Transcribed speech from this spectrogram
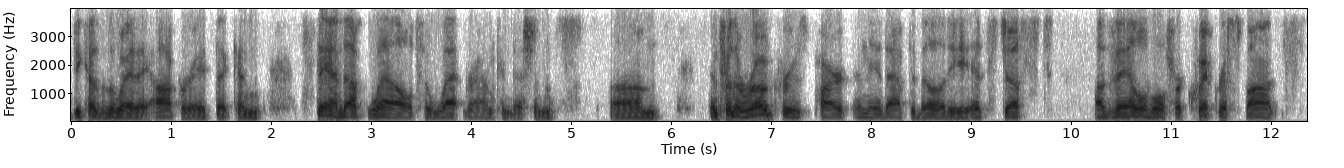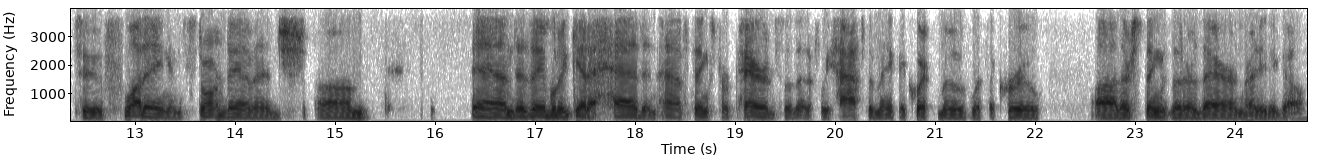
because of the way they operate that can stand up well to wet ground conditions. Um, and for the road crews part and the adaptability, it's just available for quick response to flooding and storm damage. Um, and is able to get ahead and have things prepared so that if we have to make a quick move with the crew, uh, there's things that are there and ready to go.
